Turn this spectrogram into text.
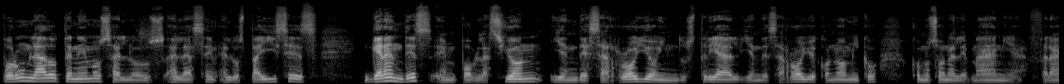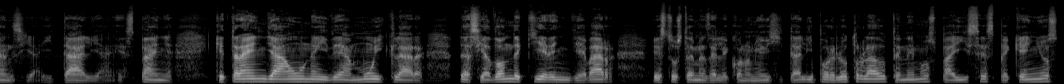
por un lado tenemos a los, a, las, a los países grandes en población y en desarrollo industrial y en desarrollo económico, como son Alemania, Francia, Italia, España, que traen ya una idea muy clara de hacia dónde quieren llevar estos temas de la economía digital y por el otro lado tenemos países pequeños,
